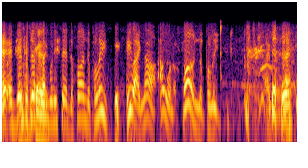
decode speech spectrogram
And, and just, just like when he said to fund the police, he like, no, I want to fund the police. Like, the?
